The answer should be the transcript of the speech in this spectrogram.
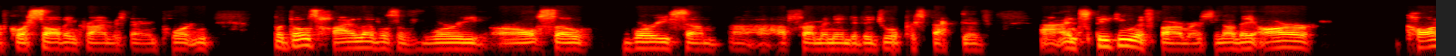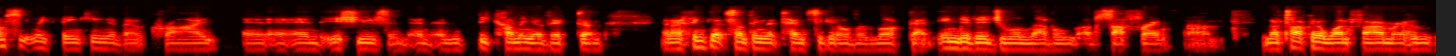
Of course, solving crime is very important, but those high levels of worry are also worrisome uh, from an individual perspective. Uh, and speaking with farmers, you know, they are constantly thinking about crime and, and issues and, and, and becoming a victim. And I think that's something that tends to get overlooked, that individual level of suffering. Um, you know, talking to one farmer who,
